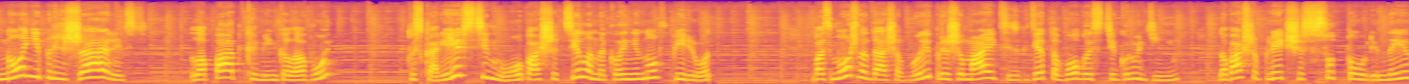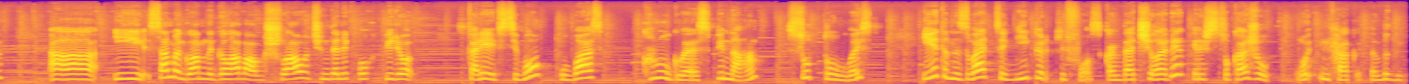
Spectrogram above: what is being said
но не прижались лопатками и головой, то, скорее всего, ваше тело наклонено вперед. Возможно, даже вы прижимаетесь где-то в области груди, но ваши плечи сутуленные, а, и самое главное, голова ушла очень далеко вперед. Скорее всего, у вас круглая спина, сутулость, и это называется гиперкифоз, когда человек, я сейчас покажу, вот как это выглядит,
